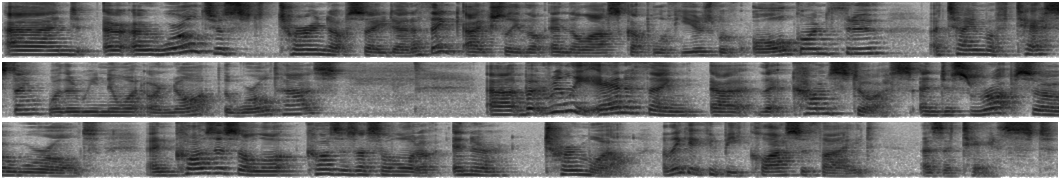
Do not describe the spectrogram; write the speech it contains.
and our, our, world just turned upside down. I think actually the, in the last couple of years we've all gone through a time of testing, whether we know it or not. The world has. Uh, but really, anything uh, that comes to us and disrupts our world and causes a lot causes us a lot of inner turmoil. I think it could be classified as a test.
